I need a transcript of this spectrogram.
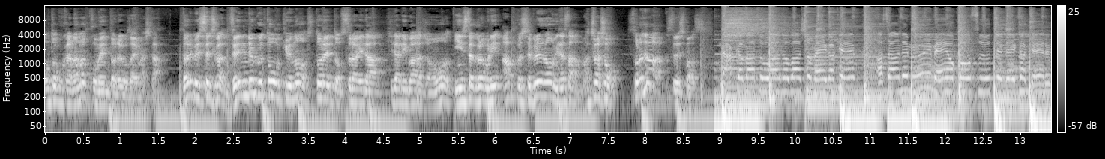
男からのコメントでございました。ダルビッシュ選手が全力投球のストレートスライダー左バージョンをインスタグラムにアップしてくれるのを皆さん待ちましょう。それでは失礼します。仲間とあの場所めがけ朝眠い目をこすって出かける。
